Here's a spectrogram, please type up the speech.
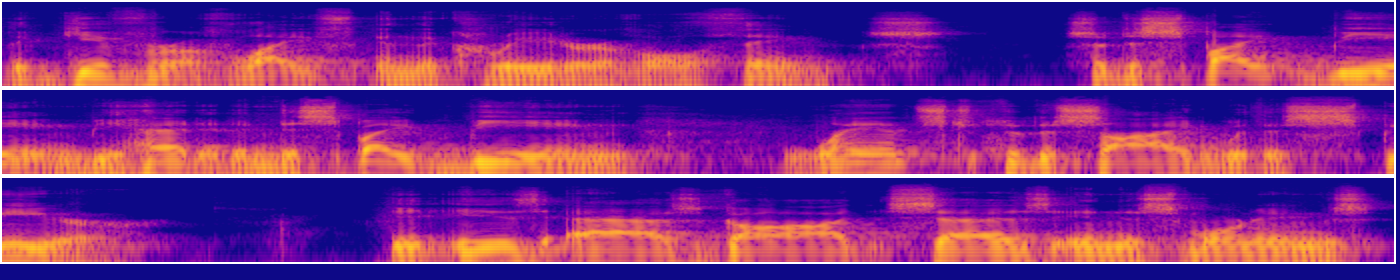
the giver of life and the creator of all things. So despite being beheaded and despite being lanced through the side with a spear. It is as God says in this morning's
